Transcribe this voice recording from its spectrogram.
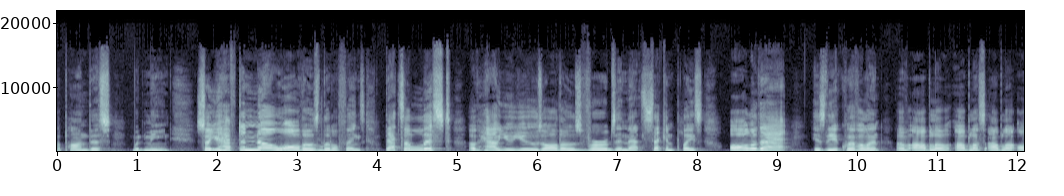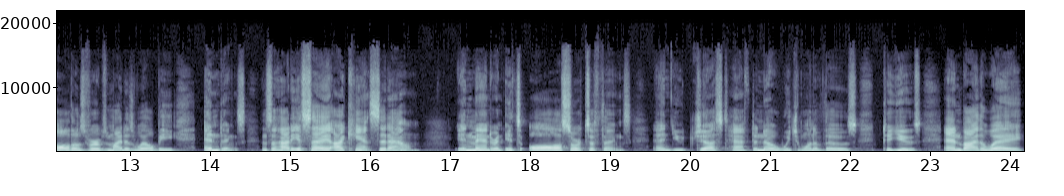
upon this would mean. So you have to know all those little things. That's a list of how you use all those verbs in that second place. All of that is the equivalent of hablo, hablas, habla. All those verbs might as well be endings. And so, how do you say, I can't sit down? In Mandarin, it's all sorts of things, and you just have to know which one of those to use. And by the way,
